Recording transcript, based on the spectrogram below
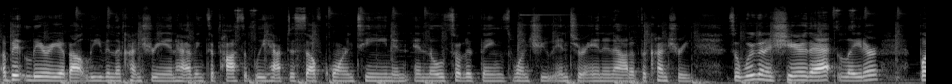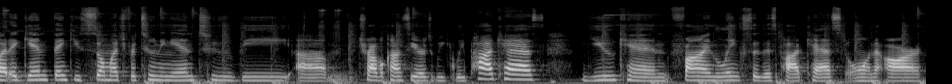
a bit leery about leaving the country and having to possibly have to self quarantine and, and those sort of things once you enter in and out of the country. So, we're going to share that later. But again, thank you so much for tuning in to the um, Travel Concierge Weekly podcast. You can find links to this podcast on our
